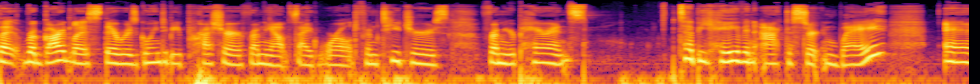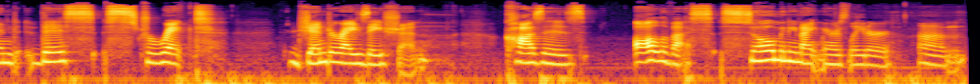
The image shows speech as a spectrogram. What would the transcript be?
But regardless, there was going to be pressure from the outside world, from teachers, from your parents to behave and act a certain way. And this strict genderization causes all of us so many nightmares later um,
